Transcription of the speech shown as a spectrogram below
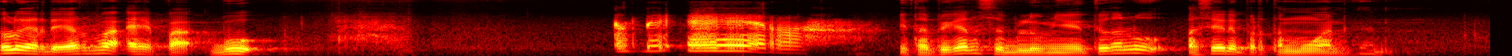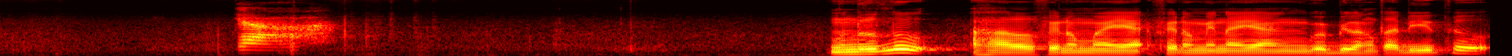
Oh, lu LDR, Pak? Eh, Pak, Bu. LDR. Ya, tapi kan sebelumnya itu kan lu pasti ada pertemuan kan. Ya, Menurut lu hal fenomena fenomena yang gue bilang tadi itu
